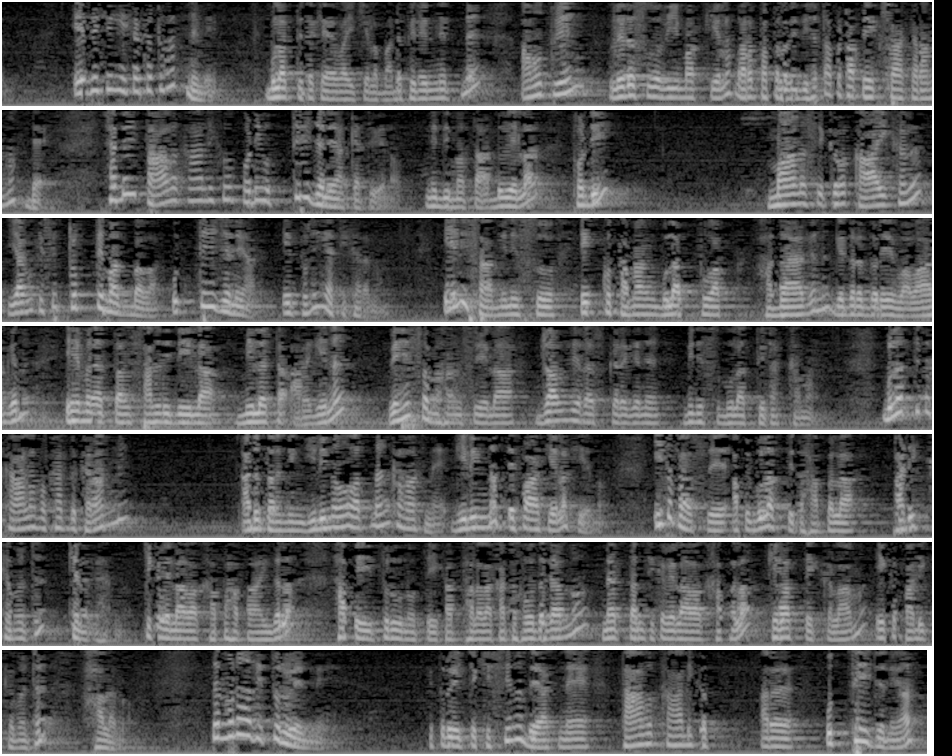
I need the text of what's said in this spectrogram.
ඒ දෙකෙන් එකකටවත් නෙමෙයි. බුලත් පිට කෑවයි කියලා බඩ පිරෙන්නෙත් නෑ. 아무තෙන් ලෙඩසුව වීමක් කියලා බරපතල විදිහට අපට අපේක්ෂා කරන්න බෑ. හැබැයි తాවකාලිකව පොඩි උත්තේජනයක් ඇති වෙනවා. නිදිමත අඩු වෙලා පොඩි මානසිකව කායිකව යම්කිසි තෘප්තිමත් බවක් උත්තේජනයක් ඒ තුලින් ඇති කරනවා. ඒ නිසා මිනිස්සු එක්ක තමන් බුලත්පුවක් හදාගෙන, gedara dore වවාගෙන, එහෙම නැත්නම් සල්ලි දීලා මිලට අරගෙන වෙහෙස මහන්සි වෙලා ද්‍රව්‍ය රැස් කරගෙන මිනිස්සු බුලත් පිටක් කමයි. බුලත් පිට කාලා මොකද්ද කරන්නේ? අඩුතරමින් ගිලිනවවත් නම් කමක් නැහැ. ගිලින්නත් එපා කියලා කියනවා. ඊට පස්සේ අපි බුලත් පිට හපලා පඩික්කමට කෙල ගන්නවා. ටික වෙලාවක් හපහපා ඉඳලා හපේ ඉතුරු වුණොත් ඒකත් හලලා කට හොද ගන්නවා. නැත්නම් ටික වෙලාවක් හපලා කෙලත් එක්කලාම ඒක පඩික්කමට හලනවා. දැන් මොනවද ඉතුරු වෙන්නේ? ඉතුරු වෙච්ච කිසිම දෙයක් නැහැ. తాවකාලික අර උත්තේජනයත්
